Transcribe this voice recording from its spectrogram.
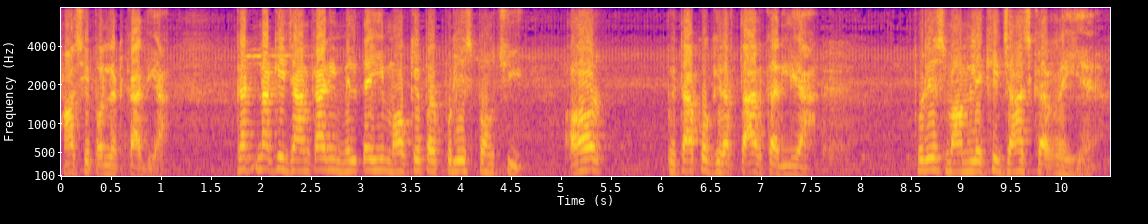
फांसी पर लटका दिया। घटना की जानकारी मिलते ही मौके पर पुलिस पहुँची और पिता को गिरफ़्तार कर लिया। पुलिस मामले की जाँच कर रही है।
